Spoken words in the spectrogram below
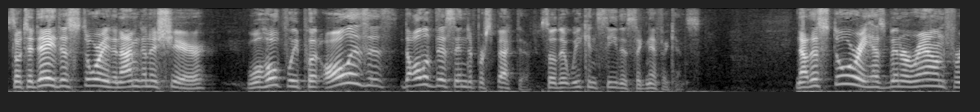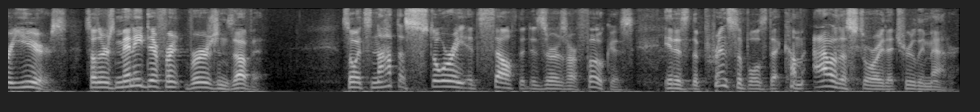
So today, this story that I'm going to share will hopefully put all of, this, all of this into perspective so that we can see the significance. Now, this story has been around for years, so there's many different versions of it. So it's not the story itself that deserves our focus, it is the principles that come out of the story that truly matter.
